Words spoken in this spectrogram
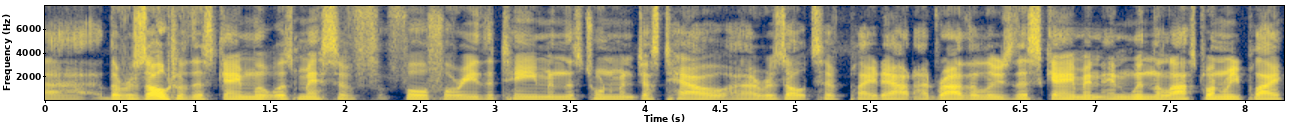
uh, the result of this game was massive for, for either team in this tournament. Just how uh, results have played out, I'd rather lose this game and, and win the last one we play.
